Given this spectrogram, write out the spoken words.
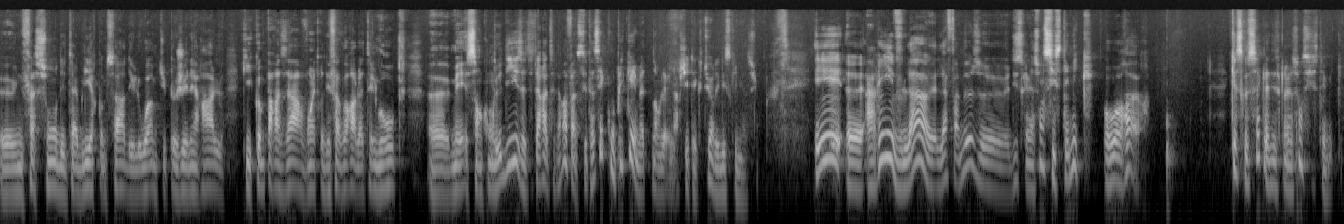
une façon d'établir comme ça des lois un petit peu générales qui, comme par hasard, vont être défavorables à tel groupe, euh, mais sans qu'on le dise, etc. etc. Enfin, c'est assez compliqué maintenant, l'architecture des discriminations. Et euh, arrive là la fameuse discrimination systémique, aux horreurs. Qu'est-ce que c'est que la discrimination systémique?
